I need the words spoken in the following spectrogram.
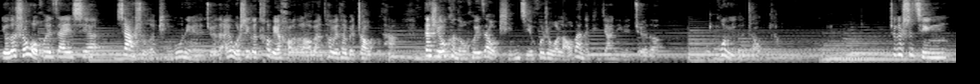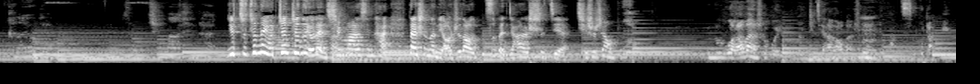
有的时候我会在一些下属的评估里面觉得，哎，我是一个特别好的老板，特别特别照顾他，但是有可能会在我评级或者我老板的评价里面觉得我过于的照顾他们，这个事情可能有点亲妈心态，你这真的有真真的有点亲妈心态，但是呢，你要知道资本家的世界其实这样不好。我老板说过一句，就之前的老板说过一句话：“慈不掌兵。”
